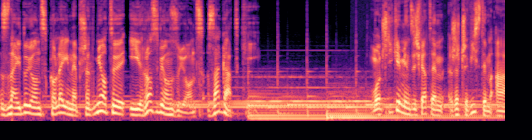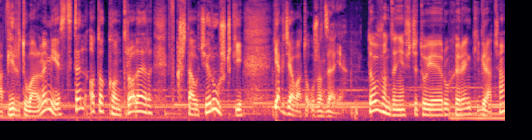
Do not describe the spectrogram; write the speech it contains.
znajdując kolejne przedmioty i rozwiązując zagadki. Łącznikiem między światem rzeczywistym a wirtualnym jest ten oto kontroler w kształcie różdżki. Jak działa to urządzenie? To urządzenie szczytuje ruchy ręki gracza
